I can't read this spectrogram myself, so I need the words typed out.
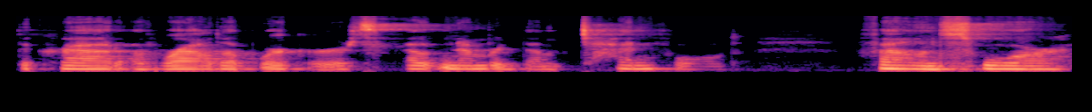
The crowd of riled up workers outnumbered them tenfold. Fallon swore,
